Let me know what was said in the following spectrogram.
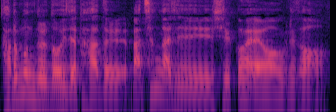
다른 분들도 이제 다들 마찬가지실 거예요. 그래서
